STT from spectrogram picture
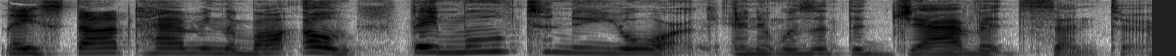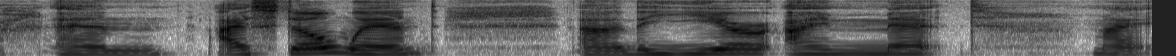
they stopped having the bo- oh they moved to new york and it was at the javits center and i still went uh, the year I met my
